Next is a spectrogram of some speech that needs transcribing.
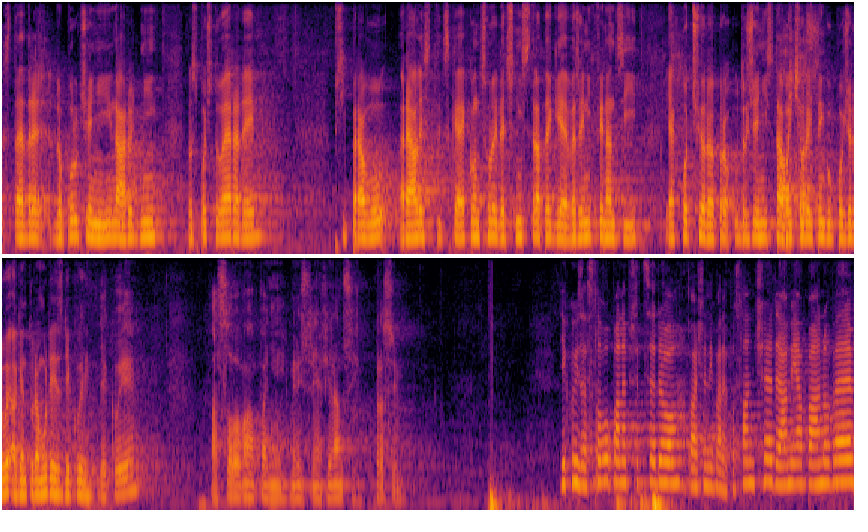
jste doporučení Národní rozpočtové rady přípravu realistické konsolidační strategie veřejných financí, jak po ČR pro udržení stávajícího ratingu požaduje agentura Moody's? Děkuji. Děkuji a slovo má paní ministryně financí. Prosím. Děkuji za slovo, pane předsedo. Vážený pane poslanče, dámy a pánové,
